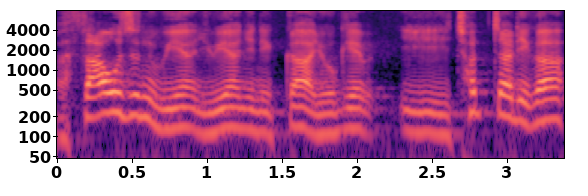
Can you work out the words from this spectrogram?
1000 위안 위안이니까 요게 이 첫 자리가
